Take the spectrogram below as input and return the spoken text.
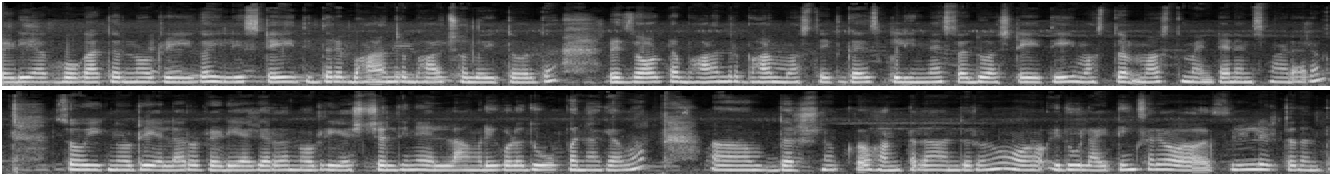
ರೆಡಿಯಾಗಿ ಹೋಗಾತಾರ ನೋಡ್ರಿ. ಈಗ ಇಲ್ಲಿ ಸ್ಟೇ ಇದ್ದಿದ್ದರೆ ಭಾಳ ಅಂದ್ರೆ ಭಾಳ ಚಲೋ ಇತ್ತು ಅವ್ರದ್ದು ರೆಸಾರ್ಟ್ ಭಾಳ ಅಂದ್ರೆ ಭಾಳ ಮಸ್ತ್ ಐತಿ ಗೈಸ್ ಕ್ಲೀನ್ನೆಸ್ ಅದು ಅಷ್ಟೇ ಐತಿ. ಮಸ್ತ್ ಮಸ್ತ್ ಮೇಂಟೆನೆನ್ಸ್ ಮಾಡ್ಯಾರ. ಸೊ ಈಗ ನೋಡ್ರಿ ಎಲ್ಲರೂ ರೆಡಿ ಆಗ್ಯಾರ. ನೋಡ್ರಿ ಎಷ್ಟು ಜಲ್ದಿನೇ ಎಲ್ಲ ಅಂಗಡಿಗಳದು ಓಪನ್ ಆಗ್ಯಾವ. ದರ್ಶನಕ್ಕೆ ಹೊಂಟಾರ ಅಂದ್ರೂ ಇದು ಲೈಟಿಂಗ್ಸ್ ಅರೆ ಫುಲ್ ಇರ್ತದಂತ.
